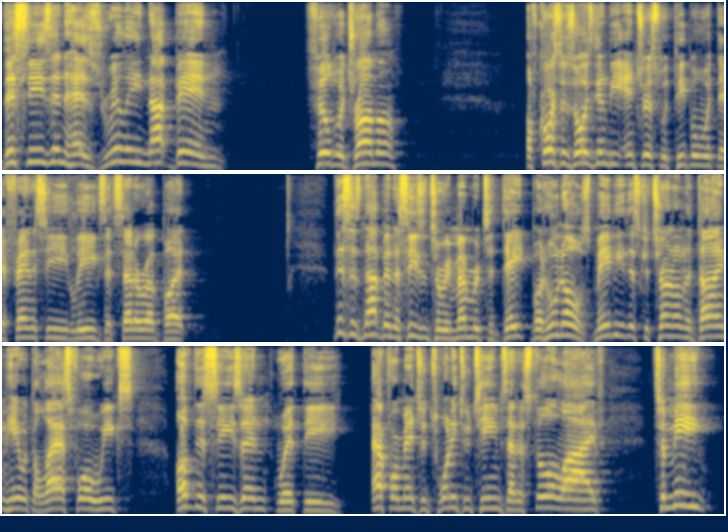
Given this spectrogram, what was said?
This season has really not been filled with drama. Of course, there's always going to be interest with people with their fantasy leagues, etc. But this has not been a season to remember to date. But who knows? Maybe this could turn on a dime here with the last four weeks of this season with the aforementioned 22 teams that are still alive. To me,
